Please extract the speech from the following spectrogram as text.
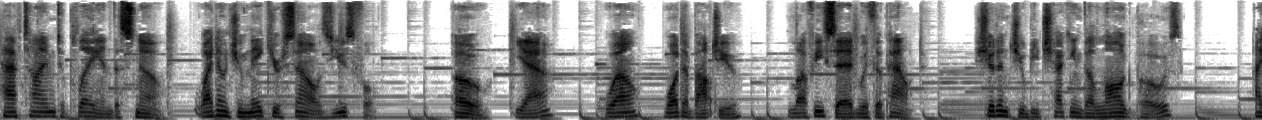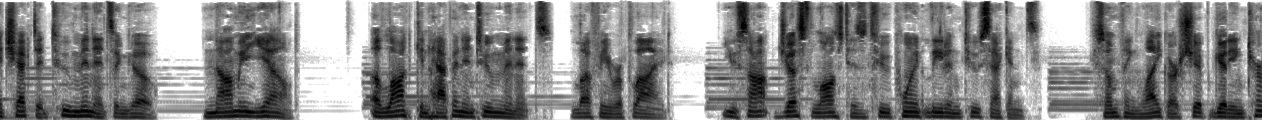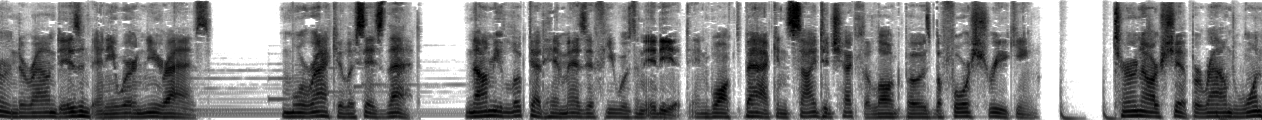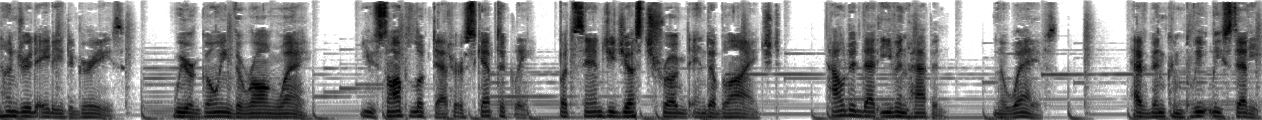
have time to play in the snow, why don't you make yourselves useful? Oh, yeah? Well, what about you? Luffy said with a pout. Shouldn't you be checking the log pose? I checked it two minutes ago. Nami yelled. A lot can happen in two minutes, Luffy replied. Usopp just lost his two-point lead in two seconds. Something like our ship getting turned around isn't anywhere near as miraculous as that. Nami looked at him as if he was an idiot and walked back inside to check the log pose before shrieking. Turn our ship around 180 degrees. We're going the wrong way. Usopp looked at her skeptically, but Sanji just shrugged and obliged. How did that even happen? The waves have been completely steady.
